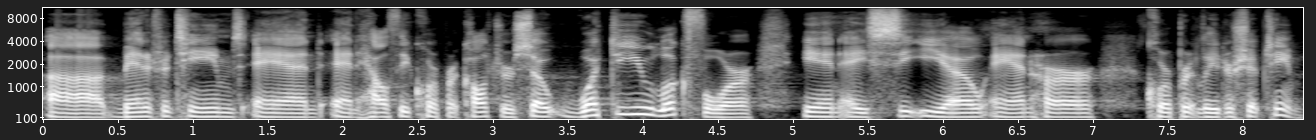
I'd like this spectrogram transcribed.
uh, management teams and and healthy corporate culture. So, what do you look for in a CEO and her corporate leadership team?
